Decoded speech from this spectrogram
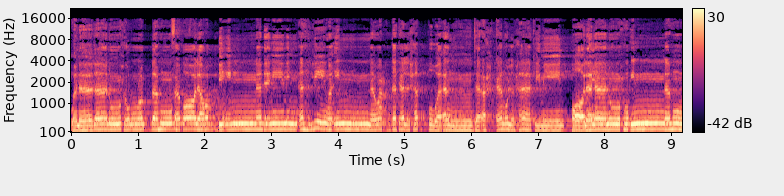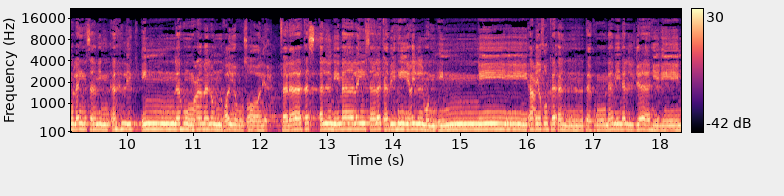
ونادى نوح ربه فقال رب إن ابني من أهلي وإن وعدك الحق وأنت أحكم الحاكمين. قال يا نوح إنه ليس من أهلك إنه عمل غير صالح. فلا تسألني ما ليس لك به علم إني أعظك أن تكون من الجاهلين.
